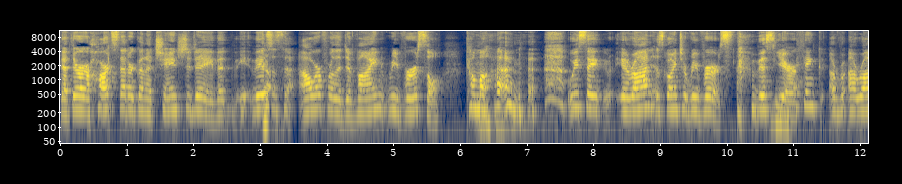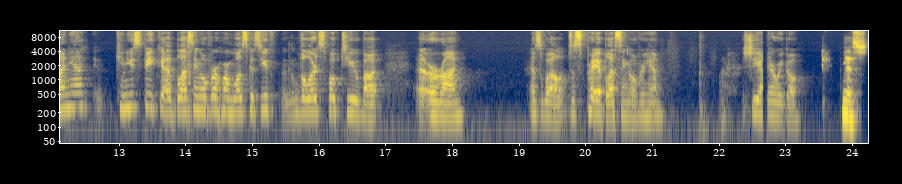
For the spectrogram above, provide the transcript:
that there are hearts that are going to change today. That this yeah. is the hour for the divine reversal. Come on. we say Iran is going to reverse this year. I think Aranya, can you speak a blessing over Hormoz because you the Lord spoke to you about uh, Iran as well. Just pray a blessing over him. She, there we go. Yes.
